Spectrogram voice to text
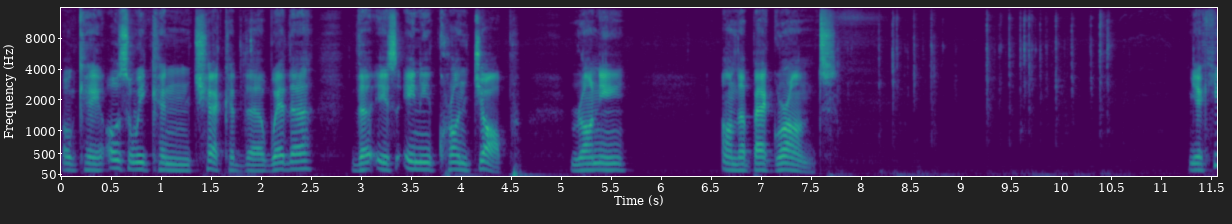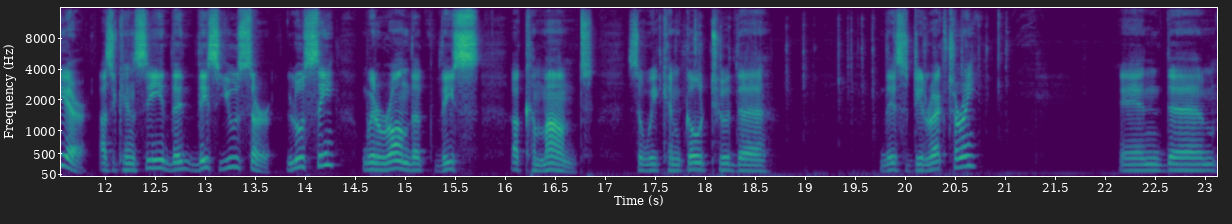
Okay, also we can check the whether there is any cron job running on the background. Yeah, here, as you can see, the, this user, Lucy, will run the, this uh, command. So we can go to the this directory and um,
